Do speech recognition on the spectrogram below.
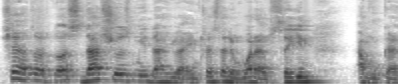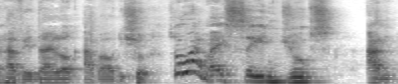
Share your thoughts because that shows me that you are interested in what I'm saying and we can have a dialogue about the show. So why am I saying jokes and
